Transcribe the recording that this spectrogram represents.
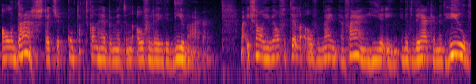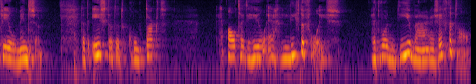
alledaags dat je contact kan hebben met een overleden dierbare. Maar ik zal je wel vertellen over mijn ervaring hierin, in het werken met heel veel mensen. Dat is dat het contact altijd heel erg liefdevol is. Het woord dierbare zegt het al.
